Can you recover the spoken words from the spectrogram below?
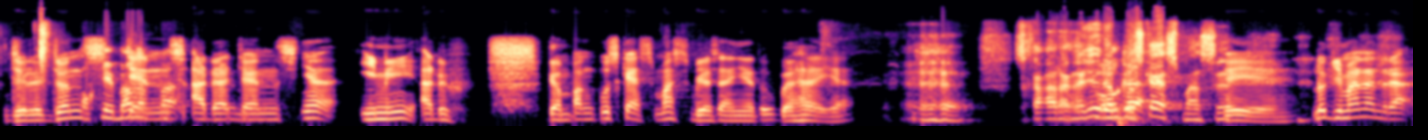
Julio Jones Oke banget, chance Pak. ada chance-nya ini aduh gampang puskesmas biasanya tuh bahaya. sekarang aja udah Semoga- puskesmas. Iya. Lu gimana, Ndra?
